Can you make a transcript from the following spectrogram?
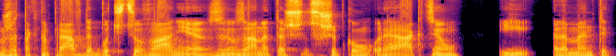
Że tak naprawdę bodźcowanie związane też z szybką reakcją i elementy,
